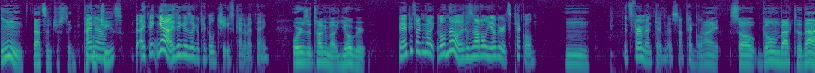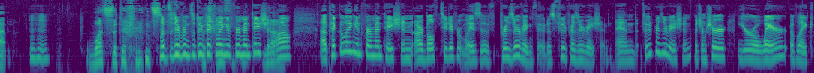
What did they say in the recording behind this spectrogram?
Mm, that's interesting. I Pickled know. cheese? I think, yeah, I think it's like a pickled cheese kind of a thing. Or is it talking about yogurt? You might be talking about, well, no, because not all yogurt's pickled. Mm, It's fermented, but it's not pickled. right. So going back to that, hmm what's the difference? What's the difference between Between- pickling and fermentation? Yeah. Well, uh, pickling and fermentation are both two different ways of preserving food, as food preservation. And food preservation, which I'm sure you're aware of, like,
